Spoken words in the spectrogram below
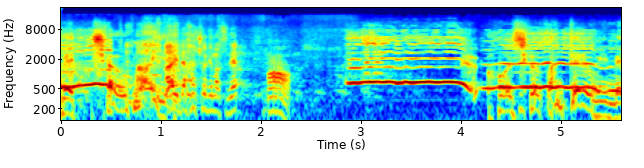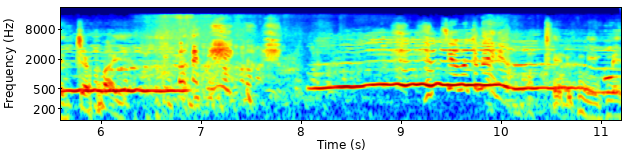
めっちゃうまいやん間はしょりますねあ大城さんテルミめっちゃうまいやんめっちゃうまくないですかテルミめっ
